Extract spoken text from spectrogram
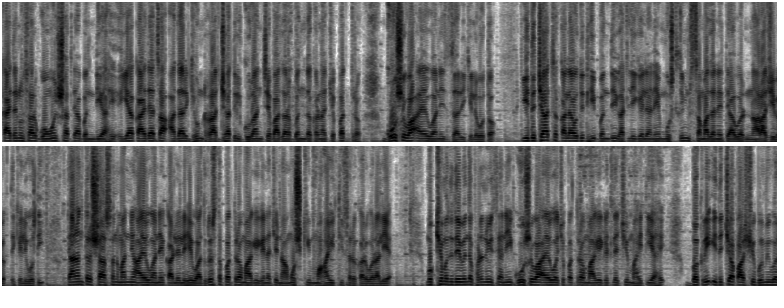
कायद्यानुसार गोवंशात्या बंदी आहे. या कायद्याचा आधार घेऊन राज्यातील गुरांचे बाजार बंद करण्याचे पत्र गोशवा आयोगाने जारी केलं होतं. ईदच्याच कालावधीत ही बंदी घातली गेल्याने मुस्लिम समाजाने त्यावर नाराजी व्यक्त केली होती. त्यानंतर शासनमान्य आयोगाने काढलेले हे वादग्रस्त पत्र मागे घेण्याची नामुष्की महायुती सरकारवर आली आहे. मुख्यमंत्री देवेंद्र फडणवीस यांनी गोशवा आयोगाचे पत्र मागे घेतल्याची माहिती आहे. बकरी ईदच्या पार्श्वभूमीवर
